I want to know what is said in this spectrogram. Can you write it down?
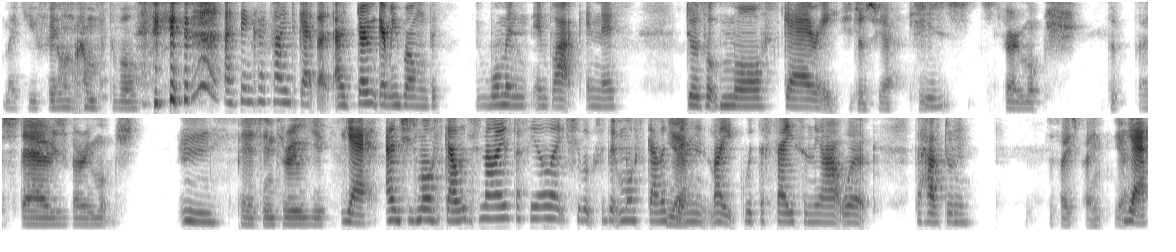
make you feel uncomfortable. I think I kind of get that. I don't get me wrong. The woman in black in this does look more scary. She does, yeah. She's- She's very much the her stare is very much Mm, piercing through you. yeah, and she's more skeletonized. I feel like she looks a bit more skeleton, like with the face and the artwork. They have done, The face paint, yeah, yeah.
